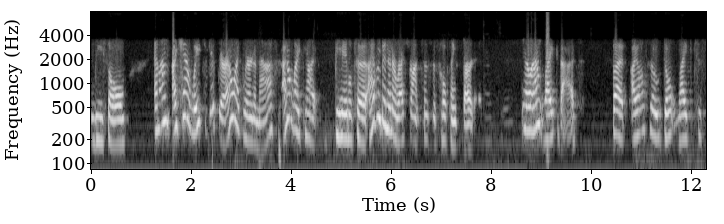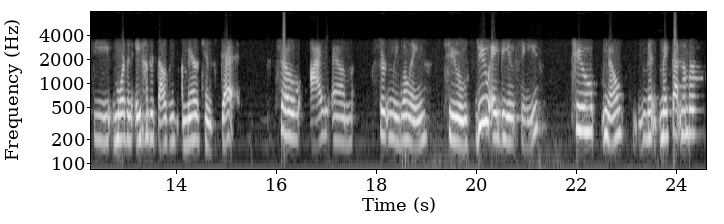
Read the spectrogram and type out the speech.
lethal. And I, I can't wait to get there. I don't like wearing a mask. I don't like not being able to, I haven't been in a restaurant since this whole thing started. You know, and I don't like that. But I also don't like to see more than 800,000 Americans dead. So I am certainly willing to do A, B, and C to, you know, make that number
